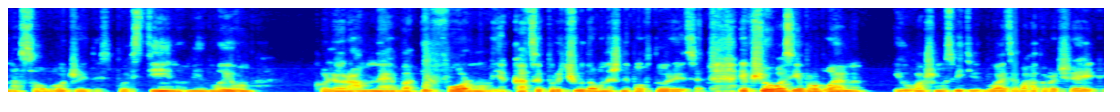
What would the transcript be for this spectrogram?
Насолоджуйтесь постійно, мінливим кольорам неба і формам. Яка це причуда, вони ж не повторюються. Якщо у вас є проблеми, і у вашому світі відбувається багато речей,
